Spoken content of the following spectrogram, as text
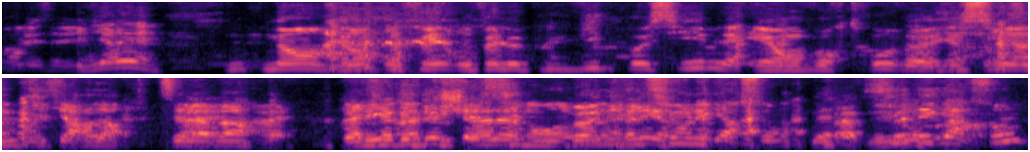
Vous les avez virés. Non, non, on fait, on fait le plus vite possible et on vous retrouve euh, d'ici un petit quart d'heure. C'est là-bas. Allez, Vous avez à deux tout chaises, sinon, hein, Bonne émission, les garçons. Bah, nous des garçons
